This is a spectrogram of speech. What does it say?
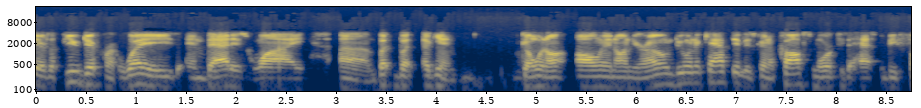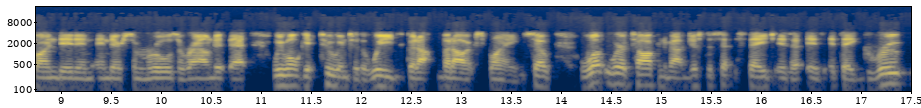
there's a few different ways, and that is why. Um, but but again, going on, all in on your own doing a captive is going to cost more because it has to be funded and, and there's some rules around it that we won't get too into the weeds, but I'll, but I'll explain. So what we're talking about, just to set the stage, is a, is it's a group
